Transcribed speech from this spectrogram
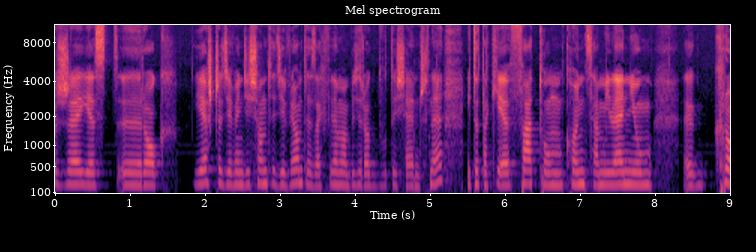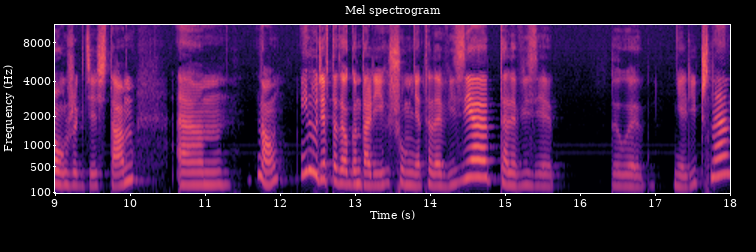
że jest rok jeszcze 99, za chwilę ma być rok 2000 i to takie fatum końca milenium krąży gdzieś tam. Um, no, I ludzie wtedy oglądali szumnie telewizję. Telewizje były nieliczne,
